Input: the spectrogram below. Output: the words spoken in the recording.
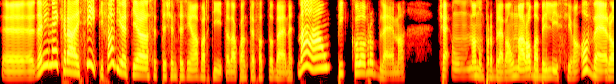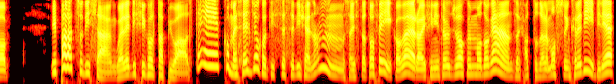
Eh, Devil May Cry sì, ti fa divertire alla settecentesima partita da quanto è fatto bene, ma ha un piccolo problema. Cioè, un, non un problema, una roba bellissima, ovvero il palazzo di sangue, le difficoltà più alte. È come se il gioco ti stesse dicendo: Mmm, sei stato fico, vero? Hai finito il gioco in modo ganzo, hai fatto delle mosse incredibili, eh?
